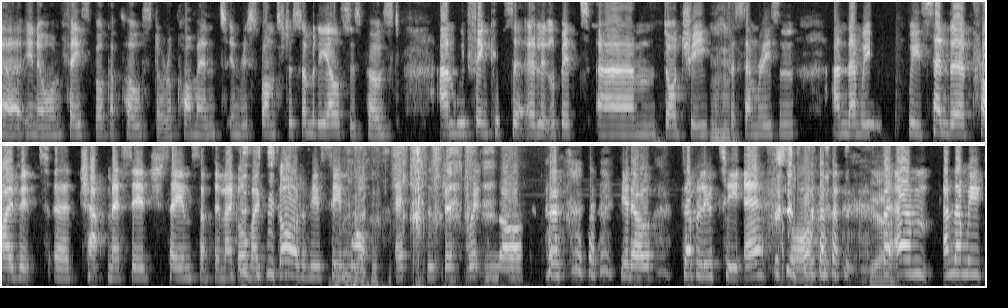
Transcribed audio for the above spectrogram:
uh, you know, on Facebook, a post or a comment in response to somebody else's post, and we think it's a, a little bit um, dodgy mm-hmm. for some reason. and then we we send a private uh, chat message saying something like, "Oh my God, have you seen what X has just written?" or you know, WTF, or Yeah. but um, and then we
